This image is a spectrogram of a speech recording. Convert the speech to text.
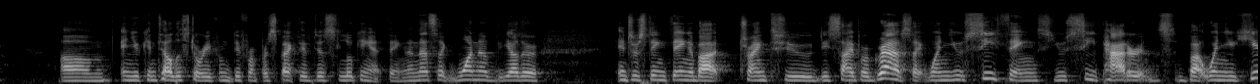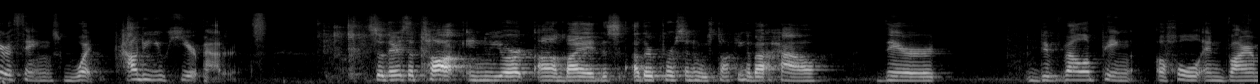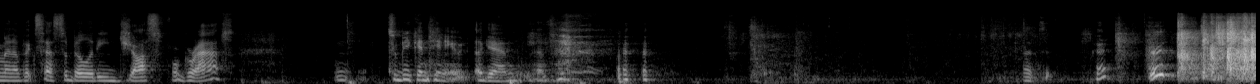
Um, and you can tell the story from different perspectives just looking at things. And that's like one of the other interesting thing about trying to decipher graphs. Like when you see things, you see patterns, but when you hear things, what, how do you hear patterns? So there's a talk in New York um, by this other person who's talking about how they're developing a whole environment of accessibility just for graphs. To be continued again. That's- it. That's it. Okay, good.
